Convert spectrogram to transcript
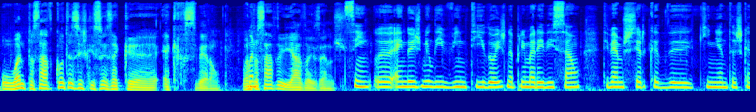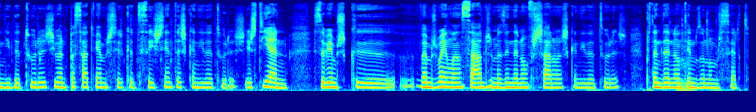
o ano passado quantas inscrições é que, é que receberam? O, o ano, passado e há dois anos? Sim, eh, em 2022, na primeira edição, tivemos cerca de 500 candidaturas e o ano passado tivemos cerca de 600 candidaturas. Este ano sabemos que vamos bem lançados, mas ainda não fecharam as candidaturas, portanto ainda não hum. temos o número certo.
